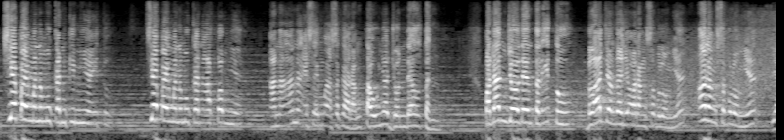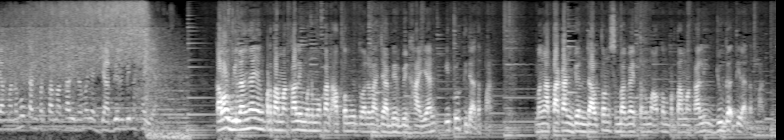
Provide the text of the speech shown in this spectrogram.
Siapa yang menemukan kimia itu? Siapa yang menemukan atomnya? Anak-anak SMA sekarang taunya John Dalton. Padahal John Dalton itu belajar dari orang sebelumnya. Orang sebelumnya yang menemukan pertama kali namanya Jabir bin Hayyan. Kalau bilangnya yang pertama kali menemukan atom itu adalah Jabir bin Hayyan, itu tidak tepat. Mengatakan John Dalton sebagai penemu atom pertama kali juga tidak tepat.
